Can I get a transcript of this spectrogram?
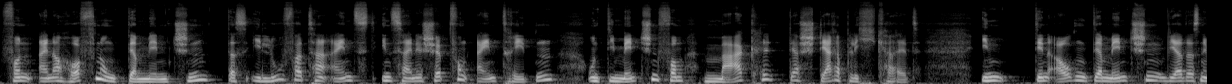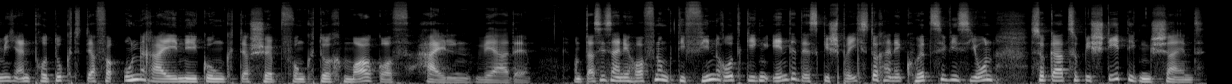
von einer Hoffnung der Menschen, dass Ilúvatar einst in seine Schöpfung eintreten und die Menschen vom Makel der Sterblichkeit. In den Augen der Menschen wäre das nämlich ein Produkt der Verunreinigung der Schöpfung durch Morgoth heilen werde. Und das ist eine Hoffnung, die Finrod gegen Ende des Gesprächs durch eine kurze Vision sogar zu bestätigen scheint.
